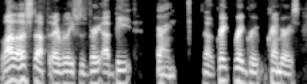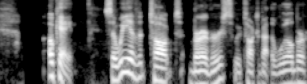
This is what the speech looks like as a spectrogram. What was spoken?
a lot of other stuff that they released was very upbeat. Right. Um, no, great, great group, Cranberries. Okay, so we have talked burgers. We've talked about the Wilbur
